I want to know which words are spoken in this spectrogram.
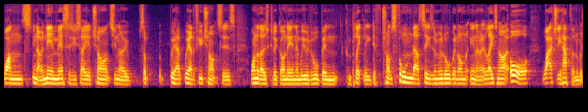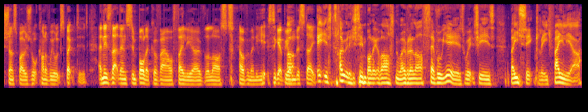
one's, you know, a near miss, as you say, a chance, you know, some, we had we had a few chances. One of those could have gone in, and we would have all been completely diff- transformed our season. We'd all been on, you know, a late night, or what actually happened, which transposes what kind of we all expected. And is that then symbolic of our failure over the last however many years to get beyond Uh, this stage? It is totally symbolic of Arsenal over the last several years, which is basically failure,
